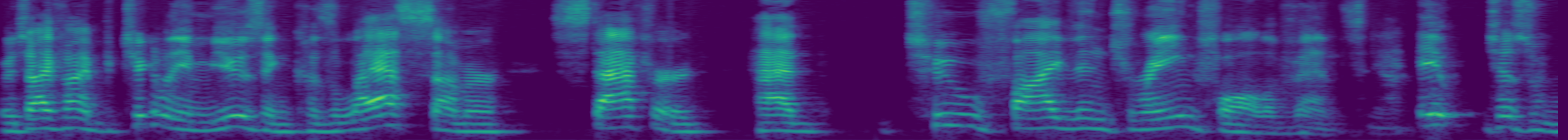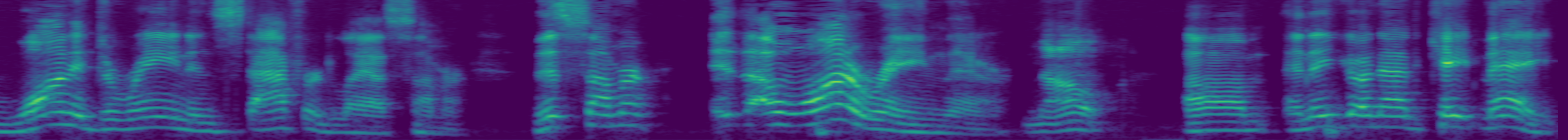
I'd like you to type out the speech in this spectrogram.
which I find particularly amusing because last summer, Stafford had two five inch rainfall events. It just wanted to rain in Stafford last summer. This summer, it don't want to rain there. No. Um, and then you go down to Cape May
